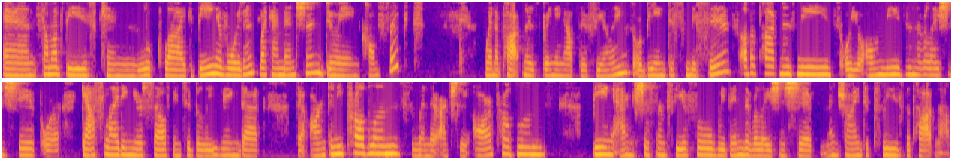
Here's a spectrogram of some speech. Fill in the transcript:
And some of these can look like being avoidant, like I mentioned, doing conflict when a partner is bringing up their feelings, or being dismissive of a partner's needs or your own needs in the relationship, or gaslighting yourself into believing that there aren't any problems when there actually are problems. Being anxious and fearful within the relationship and trying to please the partner,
